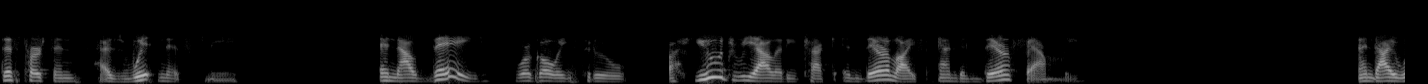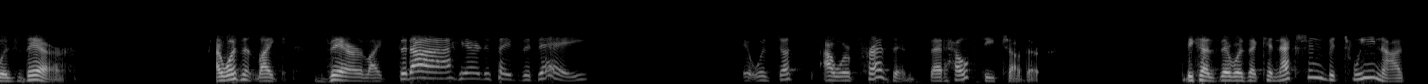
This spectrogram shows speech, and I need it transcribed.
this person has witnessed me. And now they were going through a huge reality check in their life and in their family. And I was there. I wasn't like there, like, ta da, here to save the day. It was just our presence that helped each other. Because there was a connection between us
